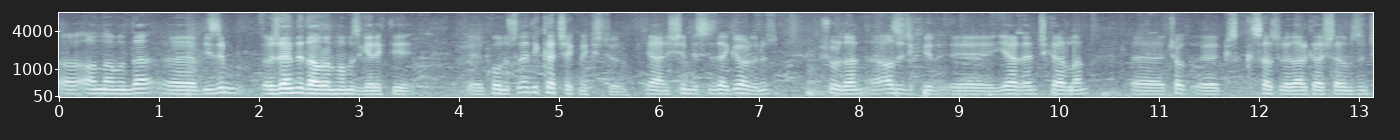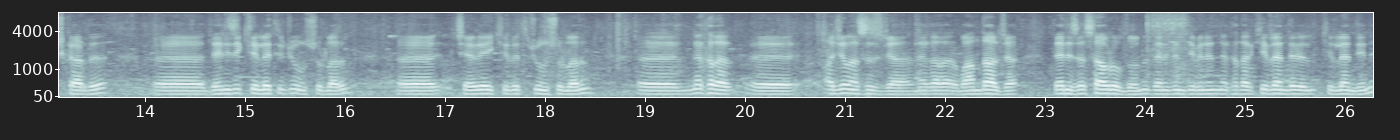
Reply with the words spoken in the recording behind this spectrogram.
e, anlamında e, bizim özenli davranmamız gerektiği konusuna dikkat çekmek istiyorum. Yani şimdi siz de gördünüz şuradan azıcık bir yerden çıkarılan çok kıs- kısa sürede arkadaşlarımızın çıkardığı denizi kirletici unsurların, çevreyi kirletici unsurların ne kadar acımasızca, ne kadar vandalca denize savrulduğunu, denizin dibinin ne kadar kirlendiğini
